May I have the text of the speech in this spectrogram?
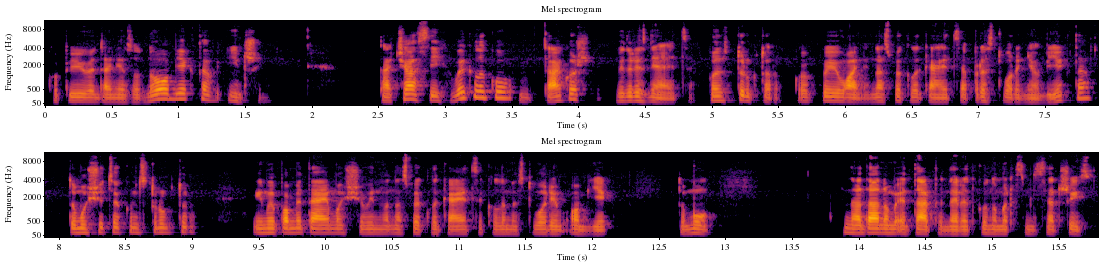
Копіюють дані з одного об'єкта в інший. Та час їх виклику також відрізняється. Конструктор копіювання нас викликається при створенні об'єкта, тому що це конструктор. І ми пам'ятаємо, що він у нас викликається, коли ми створюємо об'єкт. Тому на даному етапі на рядку номер 76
